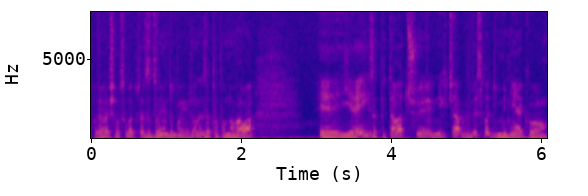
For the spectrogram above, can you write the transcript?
pojawiła się osoba, która zadzwoniła do mojej żony, zaproponowała jej, zapytała, czy nie chciałaby wysłać mnie jako,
